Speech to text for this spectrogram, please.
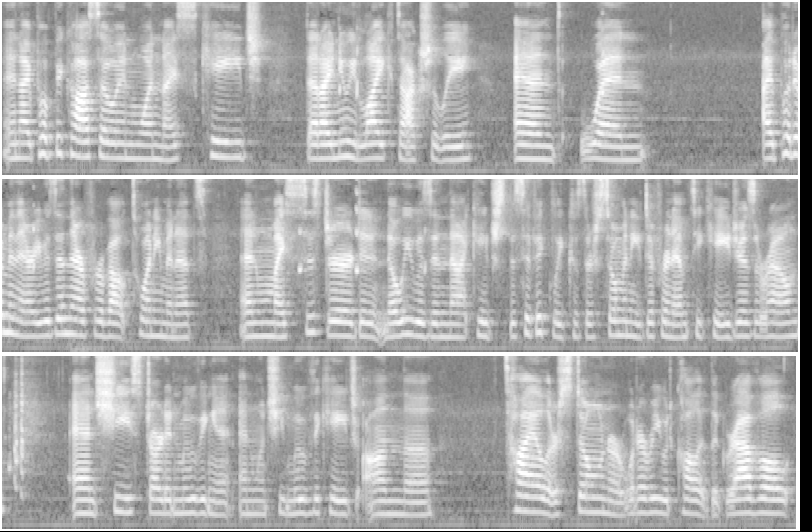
And I put Picasso in one nice cage that I knew he liked actually. And when I put him in there, he was in there for about 20 minutes. And my sister didn't know he was in that cage specifically because there's so many different empty cages around. And she started moving it. And when she moved the cage on the tile or stone or whatever you would call it, the gravel,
